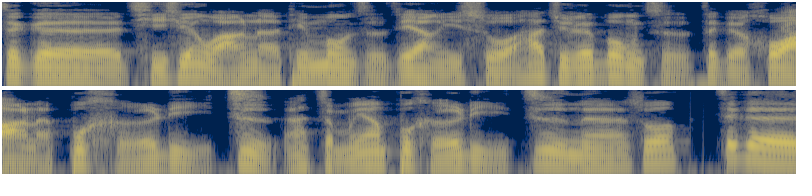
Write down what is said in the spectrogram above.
这个齐宣王呢，听孟子这样一说，他觉得孟子这个话呢不合理智啊。怎么样不合理智呢？说这个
